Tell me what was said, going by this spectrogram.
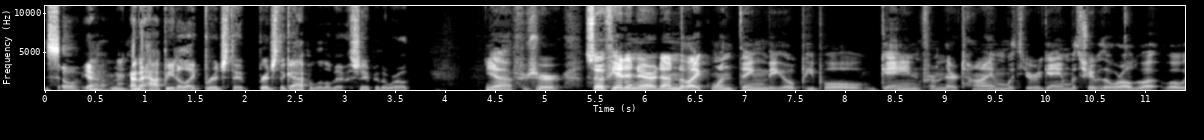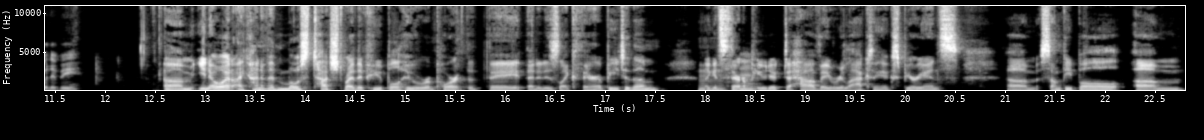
so yeah, Mhm. I'm kind of happy to like bridge the bridge the gap a little bit with Shape of the World. Yeah, for sure. So if you had to narrow it down to like one thing that you hope people gain from their time with your game with Shape of the World, what what would it be? Um, you know what? I kind of am most touched by the people who report that they that it is like therapy to them. Like it's therapeutic to have a relaxing experience. Um, some people, um,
